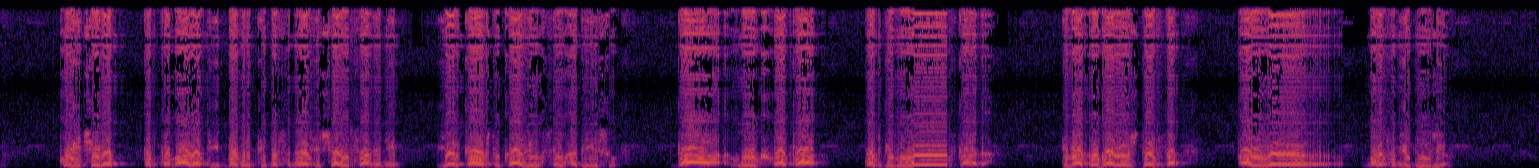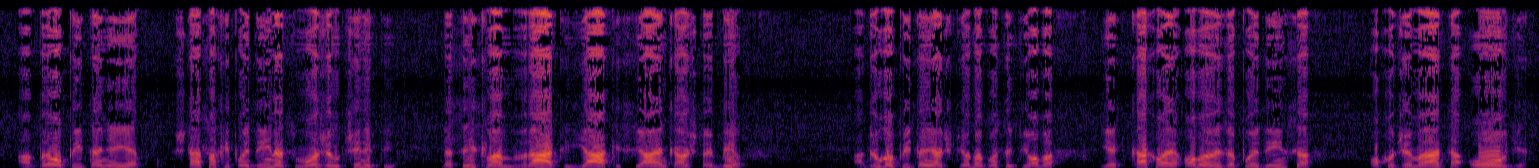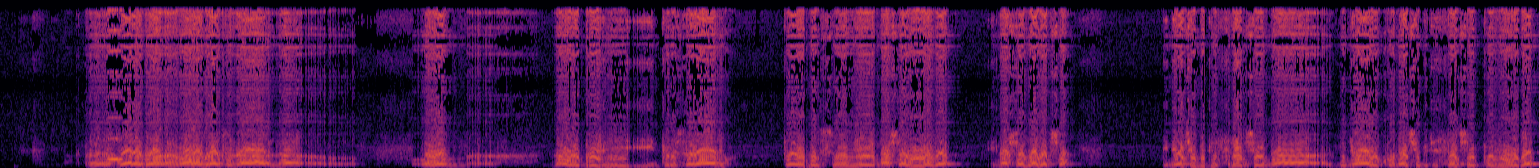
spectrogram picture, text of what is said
koji će ga potpomagati i bodriti da se ne osjeća usamljenim, jer kao što kaže se u hadisu, da vuk hvata odbjegu stada. Ima toga još dosta, ali e, malo sam ju dužio. A prvo pitanje je šta svaki pojedinac može učiniti da se islam vrati jak i sjajan kao što je bio. A drugo pitanje, ja ću ti odmah postaviti oba, je kakva je obaveza pojedinca oko džemata ovdje? E, hvala, hvala bratu na, na eh, ovom eh, na ovoj brizi i interesovanju. To je bez sumnje i naša uloga i naša zadaća i neće biti sreće na dunjaluku, neće biti sreće po ljude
